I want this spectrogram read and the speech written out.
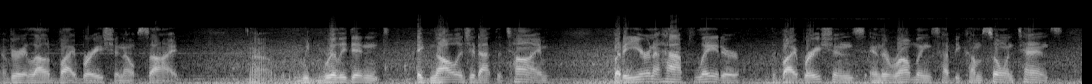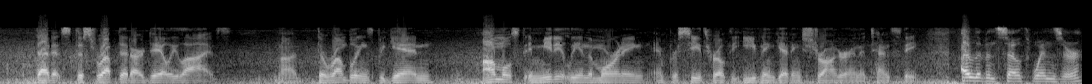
a very loud vibration outside. Uh, we really didn't acknowledge it at the time, but a year and a half later, the vibrations and the rumblings have become so intense that it's disrupted our daily lives. Uh, the rumblings begin almost immediately in the morning and proceed throughout the evening, getting stronger in intensity. I live in South Windsor.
